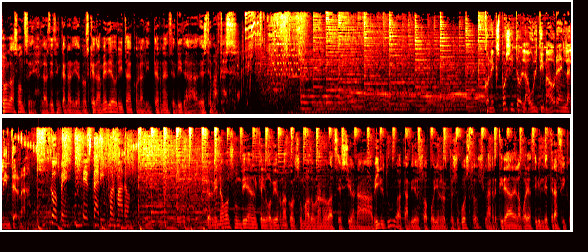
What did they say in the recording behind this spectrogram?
Son las 11, las 10 en Canarias. Nos queda media horita con la linterna encendida de este martes. Con Expósito, la última hora en la linterna. Cope, estar informado. Terminamos un día en el que el gobierno ha consumado una nueva cesión a Bildu a cambio de su apoyo en los presupuestos, la retirada de la Guardia Civil de Tráfico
